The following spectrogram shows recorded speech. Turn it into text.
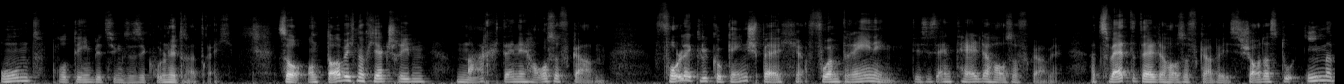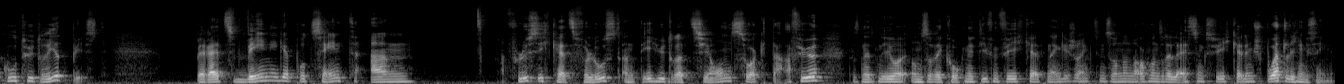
und Protein- bzw. Kohlenhydratreich. So, und da habe ich noch hergeschrieben, mach deine Hausaufgaben. Volle Glykogenspeicher vor dem Training, das ist ein Teil der Hausaufgabe. Ein zweiter Teil der Hausaufgabe ist, schau, dass du immer gut hydriert bist. Bereits wenige Prozent an Flüssigkeitsverlust, an Dehydration sorgt dafür, dass nicht nur unsere kognitiven Fähigkeiten eingeschränkt sind, sondern auch unsere Leistungsfähigkeit im sportlichen Sinne.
